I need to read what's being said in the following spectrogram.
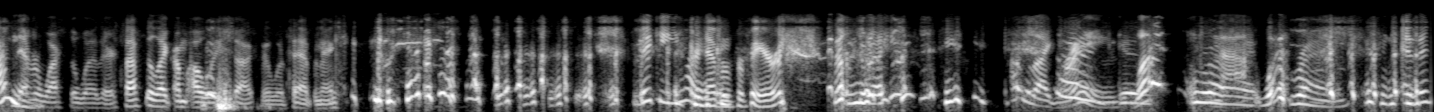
I've mm-hmm. never watched the weather, so I feel like I'm always shocked at what's happening. Vicky, you are never prepared. right. I'll be like, rain? good. What? Right. What rain? and then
